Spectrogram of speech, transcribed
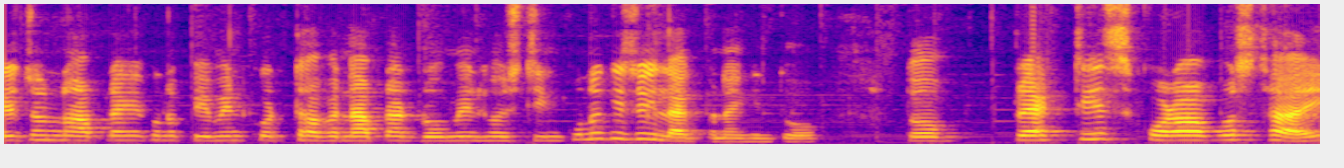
এর জন্য আপনাকে কোনো পেমেন্ট করতে হবে না। আপনার ডোমেন হোস্টিং কোনো কিছুই লাগবে না কিন্তু। তো প্র্যাকটিস করা অবস্থায়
